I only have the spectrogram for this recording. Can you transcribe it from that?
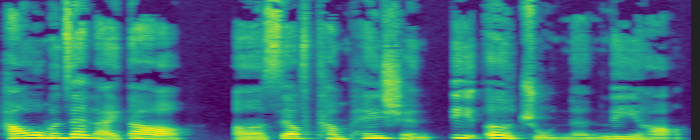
好，我们再来到呃 self compassion 第二组能力哈，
